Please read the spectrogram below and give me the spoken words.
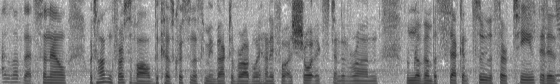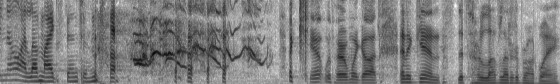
I love that. So now we're talking first of all because Kristin is coming back to Broadway, honey, for a short extended run from November second to the thirteenth. It is You know, I love my extensions. I can't with her. Oh my god! And again, it's her love letter to Broadway.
